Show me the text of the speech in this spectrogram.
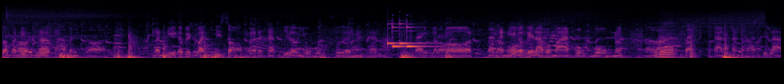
สวัสดีครับมันก่อนวันนี้ก็เป็นวันที่2แล้วนะครับที่เราอยู่เมืองเฟืองนะครับแล้วก็อันนี้ก็เวลาประมาณ6โมงเนาะเด้อการสั่งอาหารที่เรา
